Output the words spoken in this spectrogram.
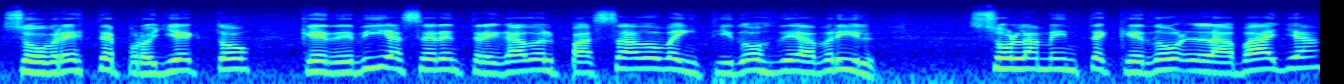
sobre este proyecto que debía ser entregado el pasado 22 de abril. Solamente quedó la valla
